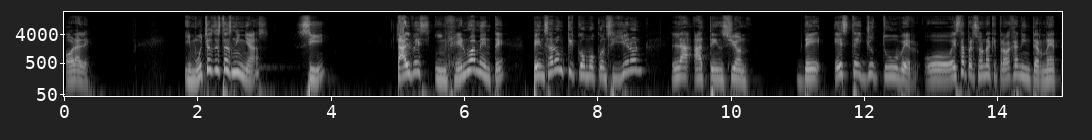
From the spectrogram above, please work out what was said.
Órale. Y muchas de estas niñas, sí, tal vez ingenuamente, pensaron que como consiguieron la atención de este youtuber o esta persona que trabaja en internet,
